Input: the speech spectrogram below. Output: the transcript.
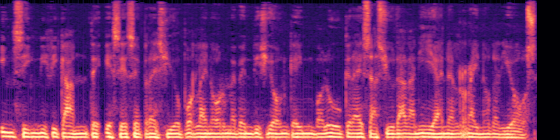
insignificante es ese precio por la enorme bendición que involucra esa ciudadanía en el reino de Dios.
